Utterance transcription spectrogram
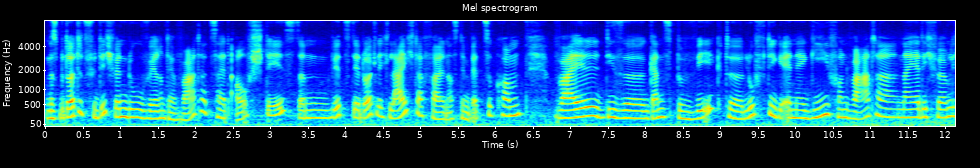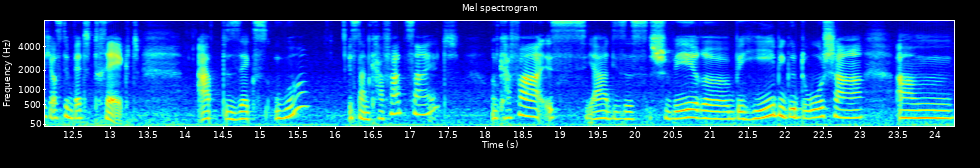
Und das bedeutet für dich, wenn du während der Wartezeit aufstehst, dann wird es dir deutlich leichter fallen, aus dem Bett zu kommen, weil diese ganz bewegte, luftige Energie von Vata, naja, dich förmlich aus dem Bett trägt. Ab 6 Uhr ist dann Kafferzeit und Kapha ist ja dieses schwere, behäbige Dosha, ähm,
